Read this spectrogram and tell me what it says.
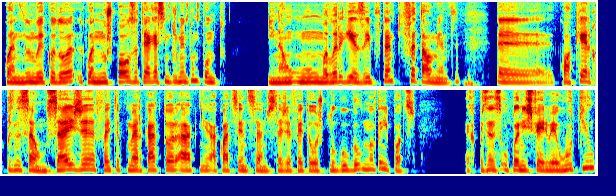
quando, no Equador, quando nos polos a Terra é simplesmente um ponto e não uma largueza. E, portanto, fatalmente, qualquer representação, seja feita por Mercator há, há 400 anos, seja feita hoje pelo Google, não tem hipóteses. A representação, o planisfério é útil,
